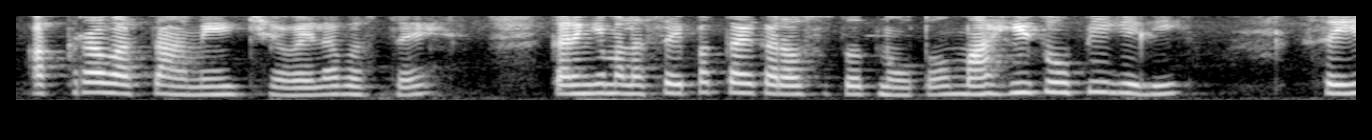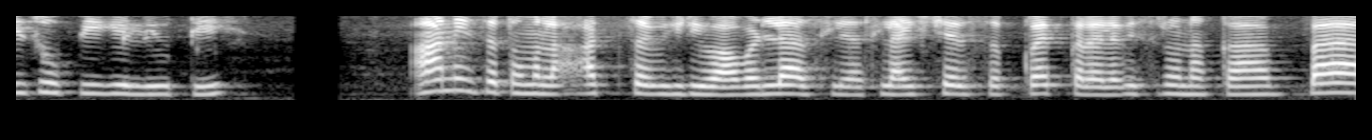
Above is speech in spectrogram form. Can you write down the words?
अकरा वाजता आम्ही जेवायला बसतो आहे कारण की मला स्वयंपाक काय करावं सुचत नव्हतं. माही झोपी गेली सई झोपी गेली होती. आणि जर तुम्हाला आजचा व्हिडिओ आवडला असल्यास लाईक शेअर सबस्क्राईब करायला विसरू नका. बाय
